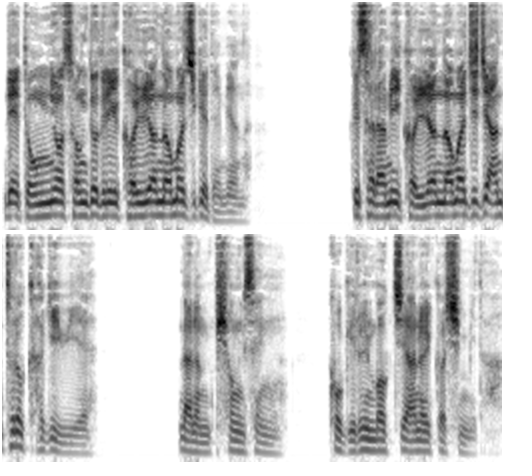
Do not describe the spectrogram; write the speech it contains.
내 동료 성도들이 걸려 넘어지게 되면 그 사람이 걸려 넘어지지 않도록 하기 위해 나는 평생 고기를 먹지 않을 것입니다.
